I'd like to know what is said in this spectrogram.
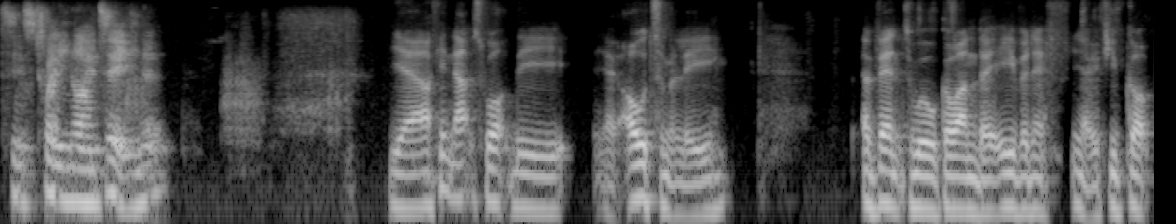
since 2019. Yeah, I think that's what the you know, ultimately events will go under, even if you know if you've got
